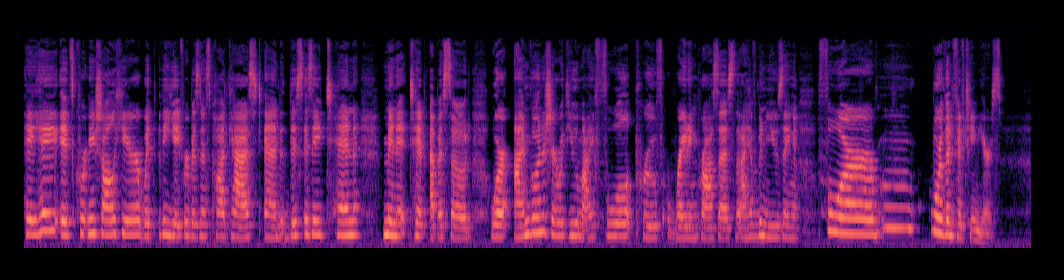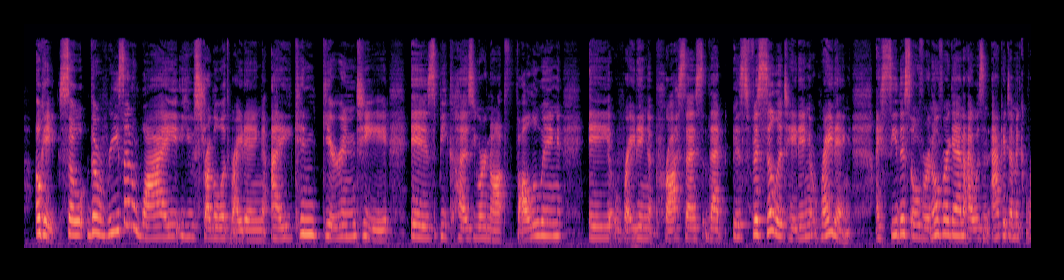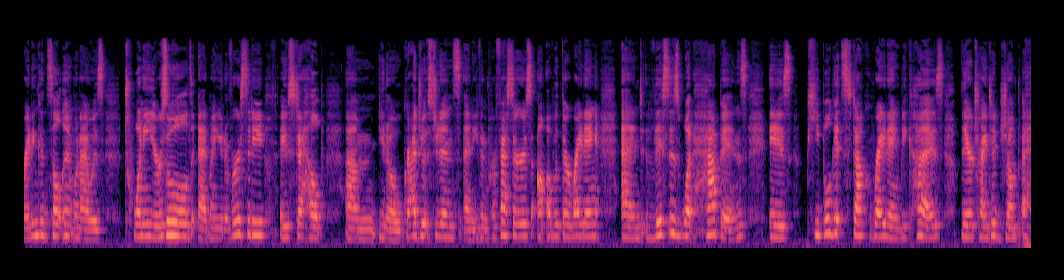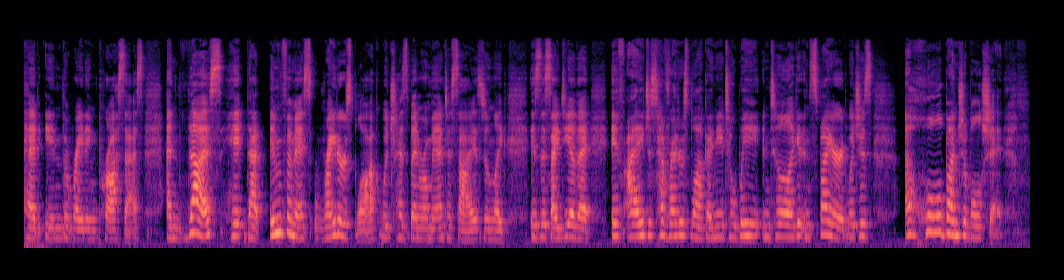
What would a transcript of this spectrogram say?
Hey, hey, it's Courtney Chaal here with the Yay for Business podcast, and this is a 10 minute tip episode where I'm going to share with you my foolproof writing process that I have been using for mm, more than 15 years. Okay, so the reason why you struggle with writing, I can guarantee, is because you are not following a writing process that is facilitating writing. I see this over and over again. I was an academic writing consultant when I was 20 years old at my university. I used to help, um, you know, graduate students and even professors uh, with their writing. And this is what happens: is people get stuck writing because they're trying to jump ahead in the writing process and thus hit that infamous writer's block which has been romanticized and like is this idea that if i just have writer's block i need to wait until i get inspired which is a whole bunch of bullshit.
